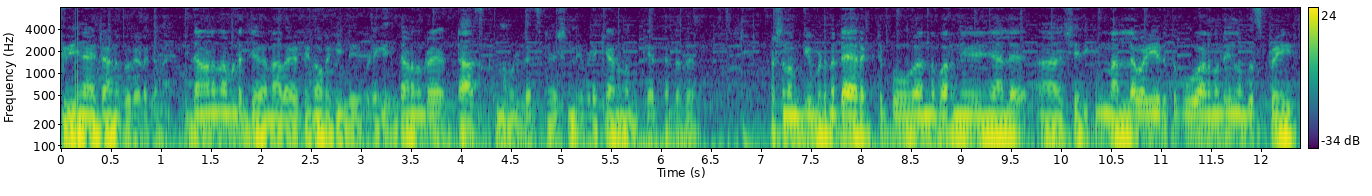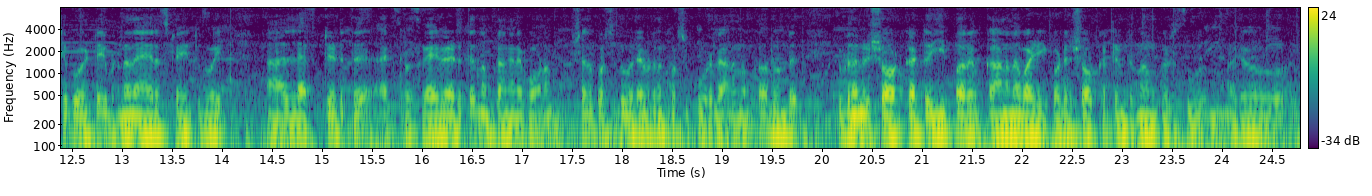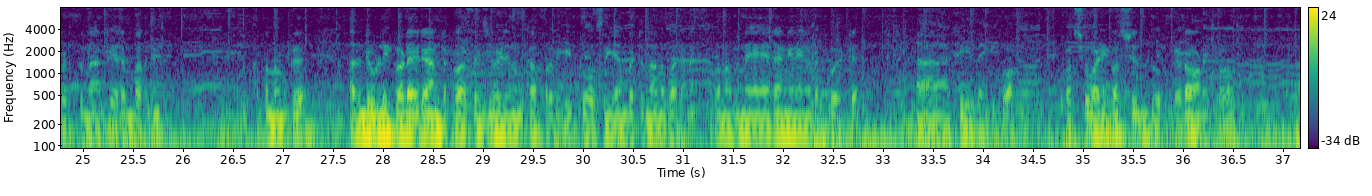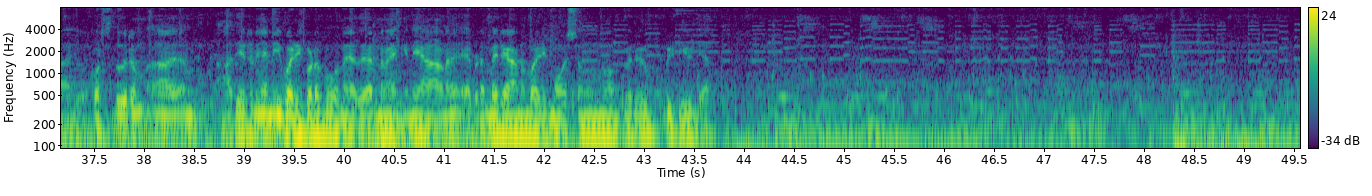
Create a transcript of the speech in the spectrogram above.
ഗ്രീൻ ആയിട്ടാണ് ഇപ്പോൾ കിടക്കുന്നത്. ഇതാണ് നമ്മുടെ ജഗന്നാഥഘട്ടി എന്ന് പറയുന്ന ഹില്ല്. ഇവിടെ ഇതാണ് നമ്മുടെ ടാസ്ക്. നമ്മുടെ ഡെസ്റ്റിനേഷൻ ഇവിടേക്കാണ് നമുക്ക് എത്തേണ്ടത്. പക്ഷെ നമുക്ക് ഇവിടുന്ന് ഡയറക്റ്റ് പോവുക എന്ന് പറഞ്ഞു കഴിഞ്ഞാൽ ശരിക്കും നല്ല വഴി വഴിയെടുത്ത് പോവുകയാണെന്നുണ്ടെങ്കിൽ നമുക്ക് സ്ട്രെയിറ്റ് പോയിട്ട് ഇവിടുന്ന് നേരെ സ്ട്രെയിറ്റ് പോയി ലെഫ്റ്റ് എടുത്ത് എക്സ്പ്രസ് ഹൈവേ എടുത്ത് നമുക്ക് അങ്ങനെ പോകണം പക്ഷെ അത് കുറച്ച് ദൂരം ഇവിടുന്ന് കുറച്ച് കൂടുതലാണ്. നമുക്ക് അതുകൊണ്ട് ഇവിടെ നിന്ന് ഒരു ഷോർട്ട് കട്ട് ഈ പറ കാണുന്ന വഴി കൂടെ ഒരു ഷോർട്ട് കട്ട് ഉണ്ടെന്ന് നമുക്കൊരു ഒരു ഇവിടുത്തെ നാട്ടുകാരൻ പറഞ്ഞു. അപ്പം നമുക്ക് അതിന്റെ ഉള്ളിൽ കൂടെ ഒരു അണ്ടർ പാസേജ് വഴി നമുക്ക് അപ്പുറത്തേക്ക് ക്രോസ് ചെയ്യാൻ പറ്റുന്നതാണ് പറയുന്നത് അപ്പോൾ നമുക്ക് നേരെ അങ്ങനെ അങ്ങോട്ട് പോയിട്ട് ഹില്ലിലേക്ക് പോകാം കുറച്ച് വഴി കുറച്ച് ദുർഘടമാണ് ഇപ്പോൾ കുറച്ച് ദൂരം ആദ്യമായിട്ടാണ് ഞാൻ ഈ വഴി കൂടെ പോകുന്നത്. അത് കാരണം എങ്ങനെയാണ് എവിടം വരെയാണ് വഴി മോശം എന്നൊന്നും നമുക്കൊരു പിടിയില്ല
